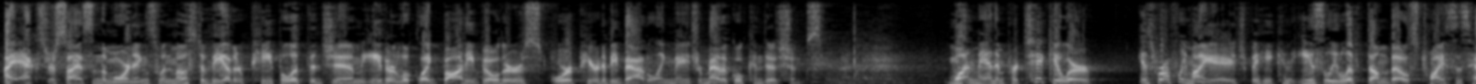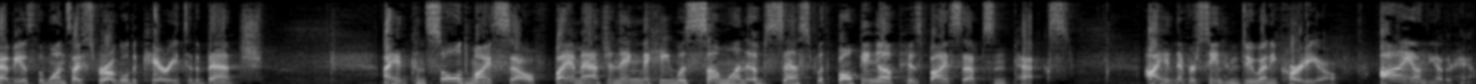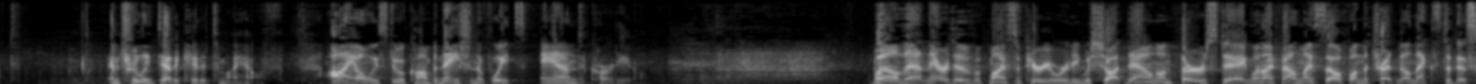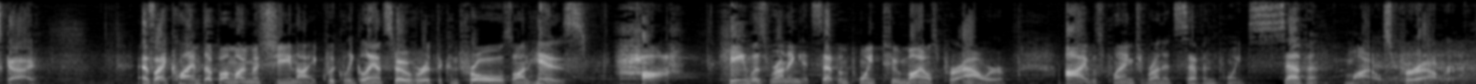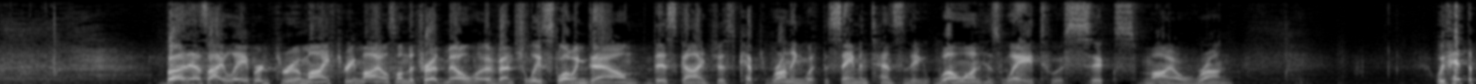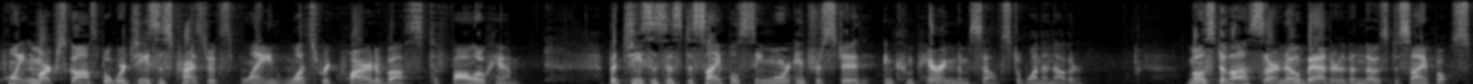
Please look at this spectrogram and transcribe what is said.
I exercise in the mornings when most of the other people at the gym either look like bodybuilders or appear to be battling major medical conditions. One man in particular is roughly my age, but he can easily lift dumbbells twice as heavy as the ones I struggle to carry to the bench. I had consoled myself by imagining that he was someone obsessed with bulking up his biceps and pecs. I had never seen him do any cardio. I, on the other hand, am truly dedicated to my health. I always do a combination of weights and cardio. Well, that narrative of my superiority was shot down on Thursday when I found myself on the treadmill next to this guy. As I climbed up on my machine, I quickly glanced over at the controls on his. Ha! He was running at 7.2 miles per hour. I was planning to run at 7.7 miles per hour. But as I labored through my three miles on the treadmill, eventually slowing down, this guy just kept running with the same intensity, well on his way to a six mile run. We've hit the point in Mark's gospel where Jesus tries to explain what's required of us to follow him. But Jesus' disciples seem more interested in comparing themselves to one another. Most of us are no better than those disciples.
